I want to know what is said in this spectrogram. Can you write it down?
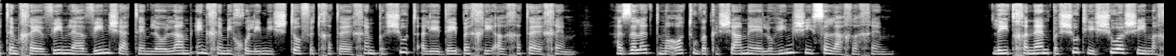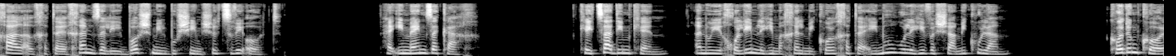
אתם חייבים להבין שאתם לעולם אינכם יכולים לשטוף את חטאיכם פשוט על ידי בכי על חטאיכם, הזלת דמעות ובקשה מאלוהים שיסלח לכם. להתחנן פשוט ישוע שימחל על חטאיכם זה ללבוש מלבושים של צביעות. האם אין זה כך? כיצד אם כן, אנו יכולים להימחל מכל חטאינו ולהיוושע מכולם? קודם כל,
